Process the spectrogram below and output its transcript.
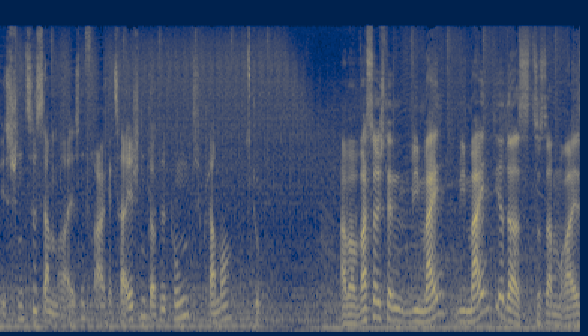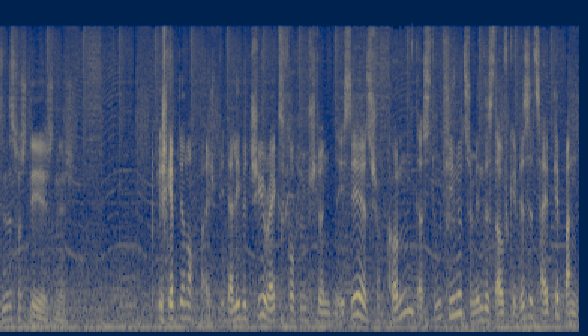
bisschen zusammenreißen? Fragezeichen, Doppelpunkt, Klammer, zu. Aber was soll ich denn, wie meint, wie meint ihr das zusammenreißen? Das verstehe ich nicht. Ich gebe dir noch ein Beispiel. Der liebe G-Rex vor fünf Stunden. Ich sehe es schon kommen, dass du, Tino, zumindest auf gewisse Zeit gebannt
